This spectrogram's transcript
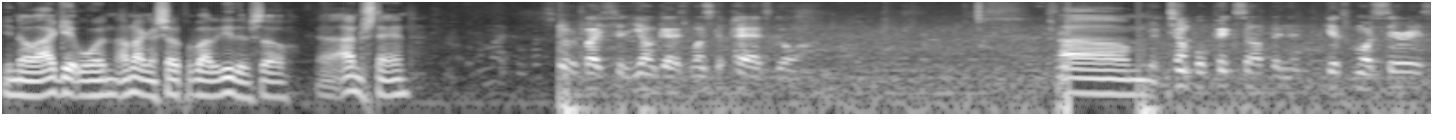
you know I get one, I'm not gonna shut up about it either. So uh, I understand. What's your advice to the young guys once the pads go on? Um, The tempo picks up and it gets more serious.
